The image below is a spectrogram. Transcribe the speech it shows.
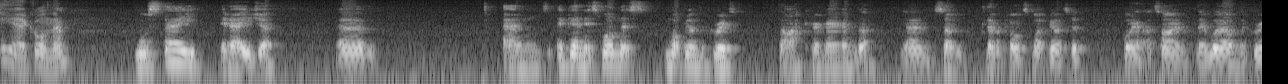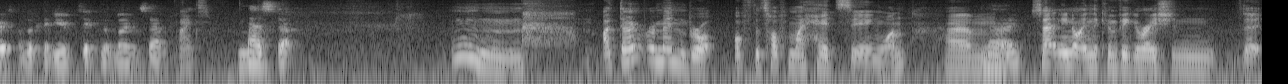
Yeah, go on then. We'll stay in Asia. Um, and again, it's one that's not been on the grid that I can remember. Um, some clever clogs might be able to point out a time they were on the grid. I'm looking at you in particular at the moment, Sam. Thanks. Mazda. Hmm. I don't remember off the top of my head seeing one. Um, No. Certainly not in the configuration that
